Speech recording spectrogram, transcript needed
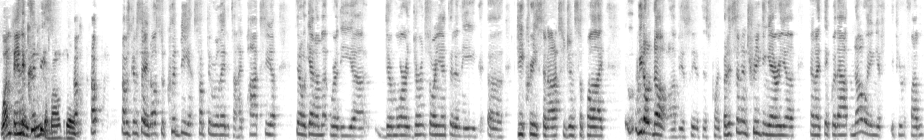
one thing it could be about the... I, was going to say it also could be something related to hypoxia. You know, again, I'm not where the uh, they're more endurance oriented and the uh, decrease in oxygen supply. We don't know, obviously, at this point, but it's an intriguing area. And I think without knowing, if, if you're if I'm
